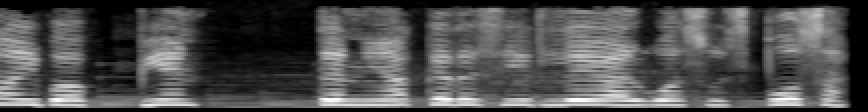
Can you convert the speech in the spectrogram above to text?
no iba bien. Tenía que decirle algo a su esposa.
